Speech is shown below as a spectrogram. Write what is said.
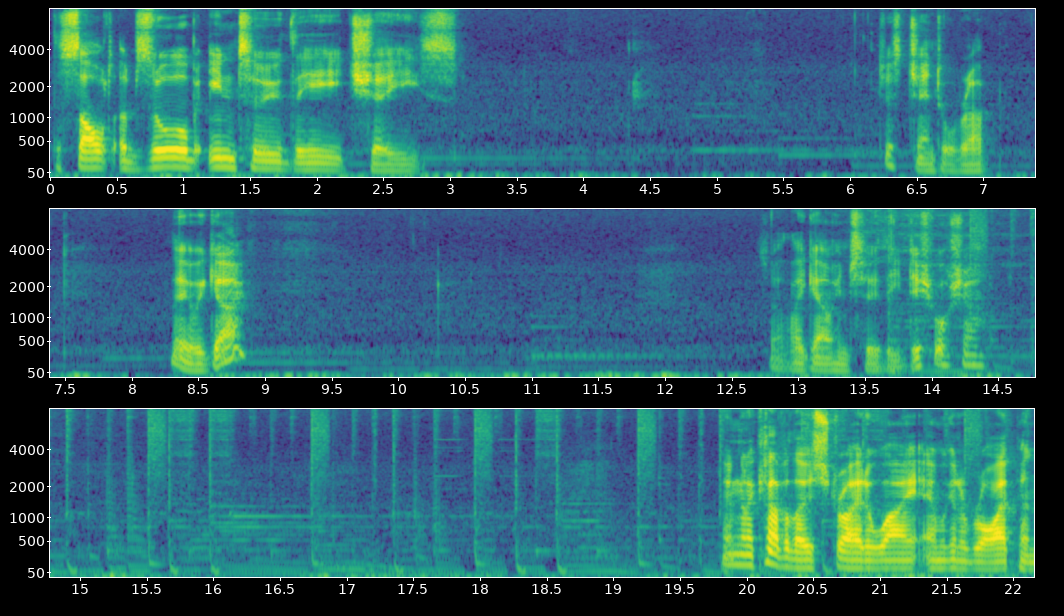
the salt absorb into the cheese. Just gentle rub. There we go. So they go into the dishwasher. I'm going to cover those straight away and we're going to ripen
